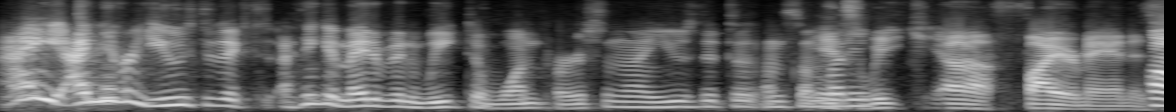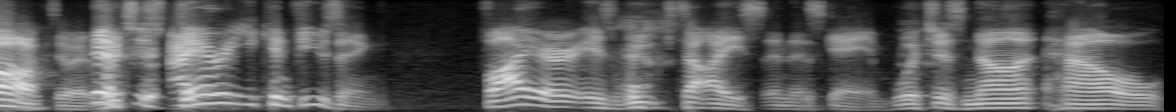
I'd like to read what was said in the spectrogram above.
I I never used it. I think it might have been weak to one person. I used it to, on somebody. It's weak. Uh, Fireman is oh, weak to it, which is very I, confusing. Fire is weak to ice in this game, which is not how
